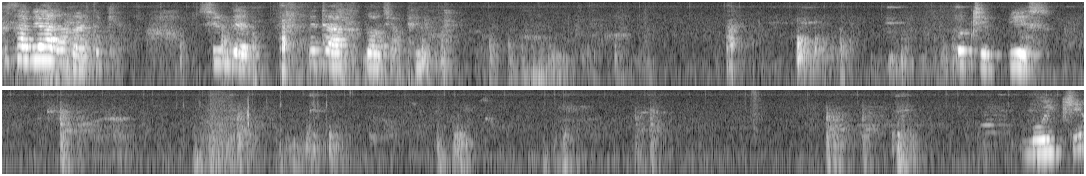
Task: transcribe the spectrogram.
Kısa bir ara verdik. Şimdi bir tane futbolcu yapayım. Bakayım. Bir. Bu iki.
